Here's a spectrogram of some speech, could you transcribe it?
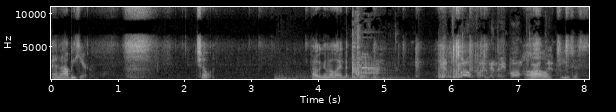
And I'll be here. Chilling. Probably gonna light up the baby. Get to Alpha. Enemy bomb Oh, planted. Jesus.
